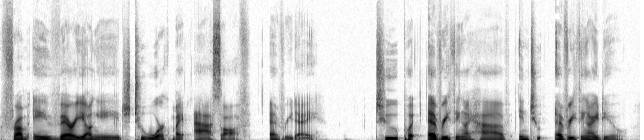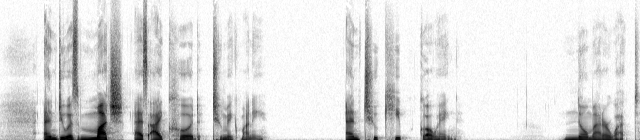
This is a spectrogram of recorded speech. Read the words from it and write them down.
from a very young age to work my ass off every day, to put everything I have into everything I do and do as much as I could to make money and to keep going no matter what.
